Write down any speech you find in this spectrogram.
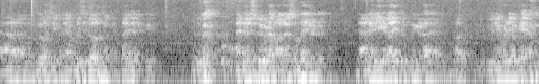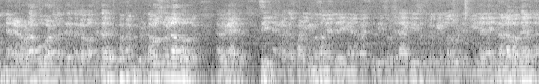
ഞാൻ ബ്യൂറോ ചീഫിനെ ഞാൻ വിളിച്ചിട്ട് പറഞ്ഞു എന്തായാലും എനിക്ക് ഒരു അഞ്ച് ലക്ഷം രൂപയുടെ ബാലൻസ് ഉണ്ടായിട്ടുണ്ട്. ഞാൻ ലീഗലായിട്ടും നിങ്ങളുടെ മറ്റേന്നൊക്കെ പറഞ്ഞു. എന്തായാലും ഇവിടുത്തെ പ്രശ്നമില്ലാന്ന് പറഞ്ഞു. അവർ കാര്യത്തിൽ സി ഞങ്ങളൊക്കെ പഠിക്കുന്ന സമയത്ത് ഇങ്ങനെ പരിസ്ഥിതി സോഷ്യൽ ആക്ടിവിസത്തും ഒക്കെ ഉള്ളതുകൊണ്ട് മീഡിയയിലായിട്ട് നല്ല ബന്ധമായിരുന്നു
